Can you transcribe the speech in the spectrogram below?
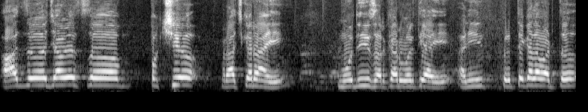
आज ज्यावेळेस पक्षीय राजकारण आहे मोदी सरकारवरती आहे आणि प्रत्येकाला वाटतं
